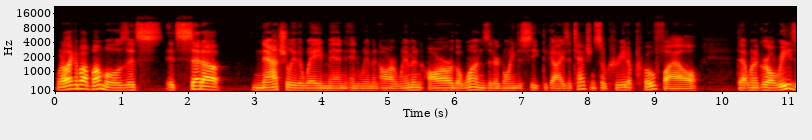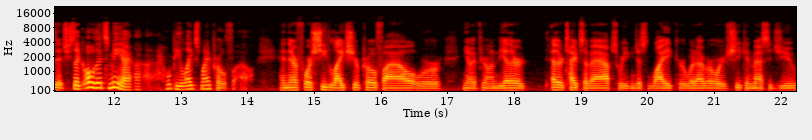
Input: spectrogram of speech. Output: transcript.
what I like about Bumble is it's it's set up naturally the way men and women are. Women are the ones that are going to seek the guy's attention. So create a profile that when a girl reads it, she's like, "Oh, that's me. I, I hope he likes my profile," and therefore she likes your profile. Or you know, if you're on the other other types of apps where you can just like or whatever, or she can message you,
